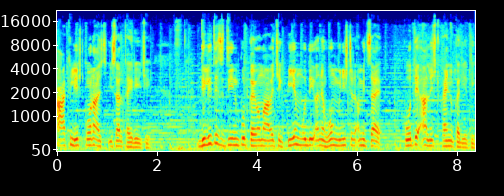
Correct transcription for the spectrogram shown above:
આ આખી લિસ્ટ કોના ઇશારે થઈ રહી છે? દિલ્હીથી સીધી ઇનપુટ કહેવામાં આવે છે કે પીએમ મોદી અને હોમ મિનિસ્ટર અમિત શાહે પોતે આ લિસ્ટ ફાઇનલ કરી હતી.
